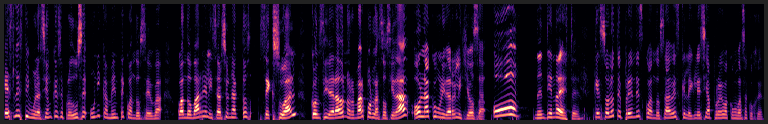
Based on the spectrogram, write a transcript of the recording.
es la estimulación que se produce únicamente cuando se va, cuando va a realizarse un acto sexual considerado normal por la sociedad o la comunidad religiosa. ¡Uf! No entiendo este. Que solo te prendes cuando sabes que la iglesia aprueba cómo vas a coger.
